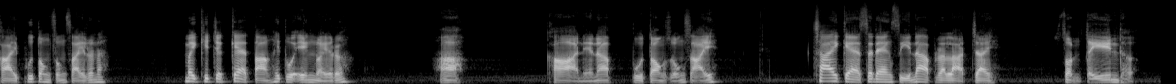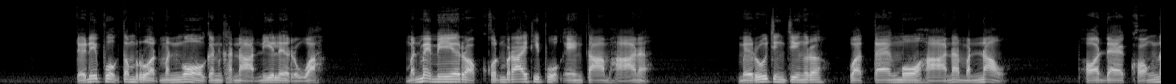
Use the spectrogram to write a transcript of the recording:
ข่ายผู้ต้องสงสัยแล้วนะ ไม่คิดจะแก้ต่างให้ตัวเองหน่อยเหรอฮะข้าเนี่ยนะผู้ต้องสงสัย ชายแก่แสดงสีหน้าประหลาดใจส้นตีนเถอะ เดี๋ยวนี้พวกตำรวจมันโง่กันขนาดนี้เลยหรือวะ มันไม่มีหรอกคนร้ายที่พวกเองตามหาน่ะ ไม่รู้จริงๆเหรอว่าแตงโมหานั่นมันเน่า พอแดกของเ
